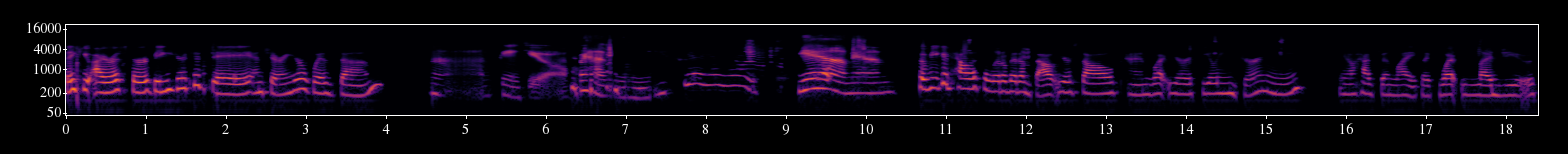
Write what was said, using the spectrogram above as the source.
thank you, Iris, for being here today and sharing your wisdom. Oh, thank you for having me. yeah, yeah, yeah. Yeah, man. So if you could tell us a little bit about yourself and what your healing journey, you know, has been like, like what led you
